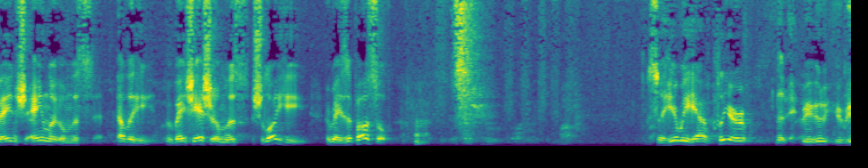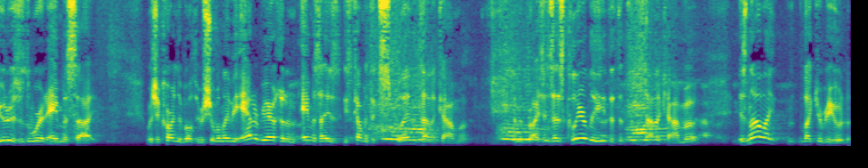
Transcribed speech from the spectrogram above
"Bein she'ein lo umlas elihi, ubein she'esh umlas shloihi, raise apostle." So here we have clear that reviewers is the word Amasai, which according to both Rishon and Levi and Rabbi Yochanan, Amasai is, is coming to explain the Tanakama. And the Brisa says clearly that the Tanakama is not like like Rabbi.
